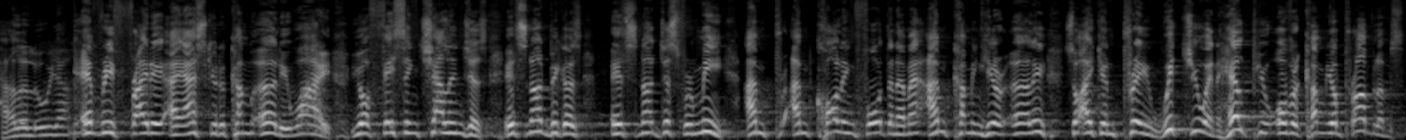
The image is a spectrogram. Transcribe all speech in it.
Hallelujah. Every Friday, I ask you to come early. Why? You're facing challenges. It's not because it's not just for me. I'm, I'm calling forth and I'm, I'm coming here early so I can pray with you and help you overcome your problems.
